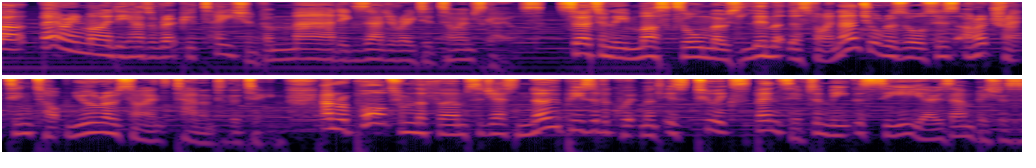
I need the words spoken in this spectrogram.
but bear in mind he has a reputation for mad, exaggerated timescales. Certainly, Musk's almost limitless financial resources are attracting top neuroscience talent to the team, and reports from the firm suggest no piece of equipment is too expensive to meet the CEO's ambitious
